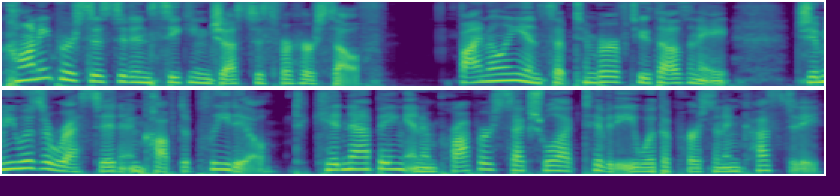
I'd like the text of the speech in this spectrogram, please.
Connie persisted in seeking justice for herself. Finally, in September of 2008, Jimmy was arrested and copped a plea deal to kidnapping and improper sexual activity with a person in custody.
